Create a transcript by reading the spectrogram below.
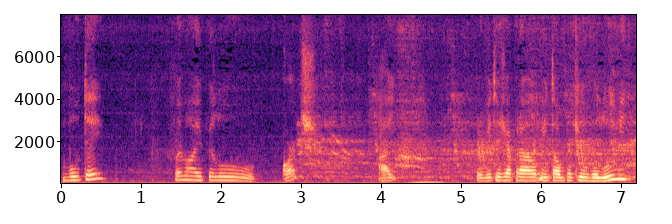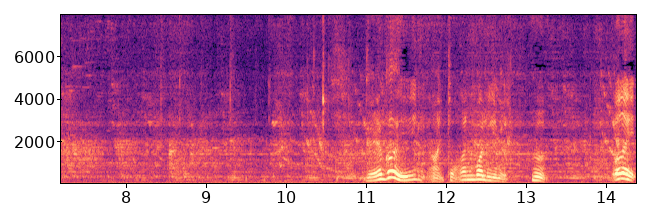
Voltei. Foi mal aí pelo corte. Ai. Aproveita já pra aumentar um pouquinho o volume. Pega ele. Ah, então vai no bolinha mesmo. Hum. Olê.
